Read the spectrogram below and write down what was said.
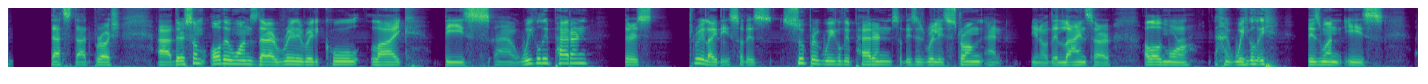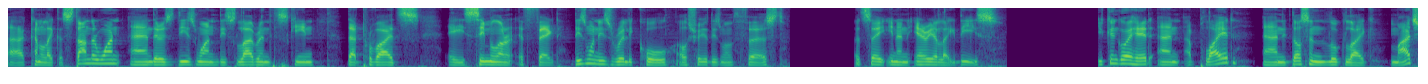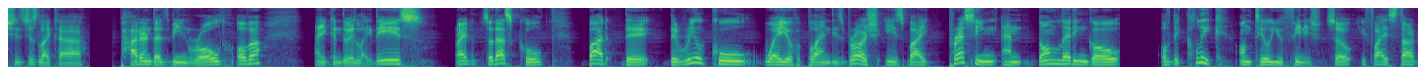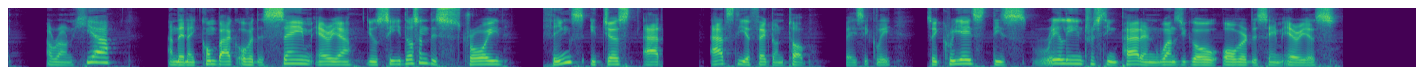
that's that brush. Uh, there's some other ones that are really, really cool, like this uh, wiggly pattern. There's three like this. So this super wiggly pattern. So this is really strong and you know the lines are a lot more wiggly. This one is uh, kind of like a standard one, and there's this one, this labyrinth skin, that provides a similar effect. This one is really cool. I'll show you this one first. Let's say in an area like this, you can go ahead and apply it, and it doesn't look like much. It's just like a pattern that's being rolled over, and you can do it like this, right? So that's cool. But the, the real cool way of applying this brush is by pressing and don't letting go of the click until you finish. So if I start around here and then I come back over the same area, you'll see it doesn't destroy things. It just add, adds the effect on top, basically. So it creates this really interesting pattern once you go over the same areas,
